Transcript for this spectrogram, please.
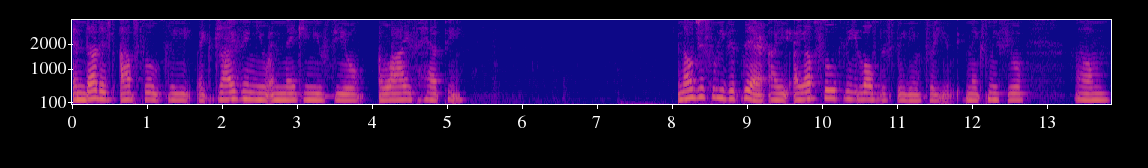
And that is absolutely like driving you and making you feel alive, happy and I'll just leave it there. I, I absolutely love this reading for you. It makes me feel, um,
